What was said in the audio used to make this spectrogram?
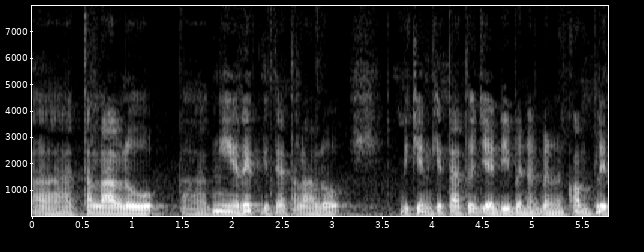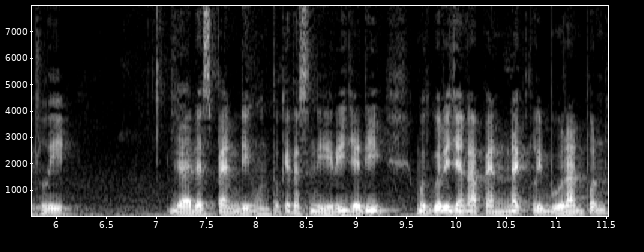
uh, terlalu uh, ngirit gitu ya terlalu bikin kita tuh jadi benar-benar completely nggak ada spending untuk kita sendiri. Jadi menurut gue di jangka pendek liburan pun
